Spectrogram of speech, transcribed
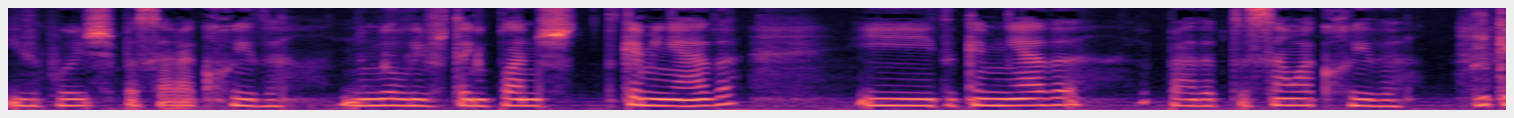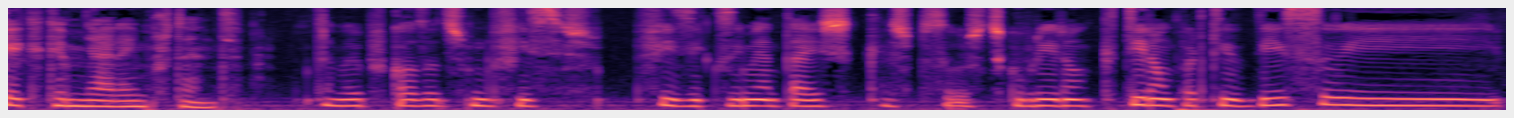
e depois passar à corrida. No meu livro tenho planos de caminhada e de caminhada para a adaptação à corrida. Porquê é que caminhar é importante? Também por causa dos benefícios físicos e mentais que as pessoas descobriram que tiram partido disso e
